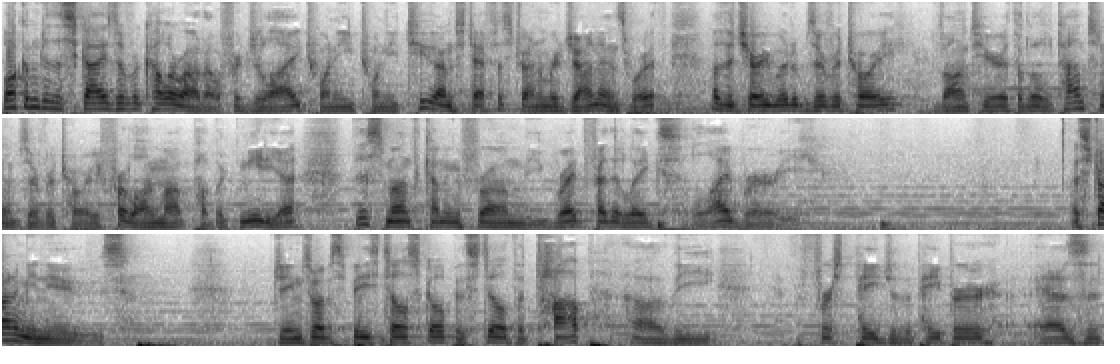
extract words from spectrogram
Welcome to the Skies Over Colorado for July 2022. I'm Staff Astronomer John Ensworth of the Cherrywood Observatory, volunteer at the Little Thompson Observatory for Longmont Public Media, this month coming from the Red Feather Lakes Library. Astronomy news. James Webb Space Telescope is still at the top of the first page of the paper as it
